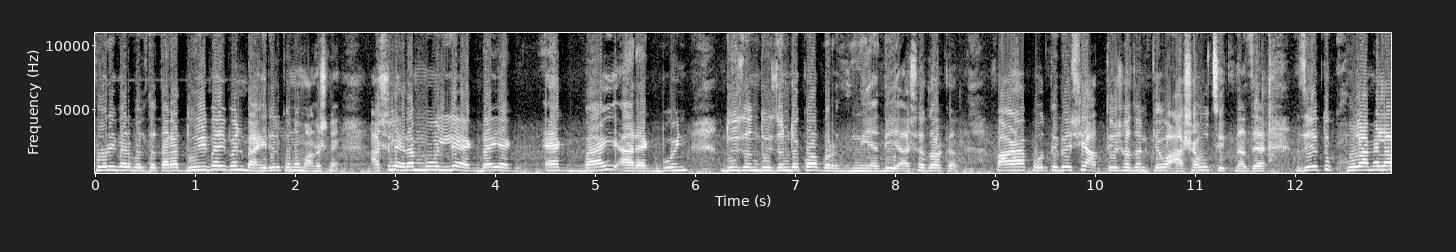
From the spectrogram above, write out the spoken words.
পরিবার বলতে তারা দুই ভাই বোন বাহিরের কোনো মানুষ নেই। আসলে এরা মূল্যে এক ভাই, এক এক ভাই আর এক বোন, দুইজন দুইজনকে কবর নিয়ে দিয়ে আসা দরকার। পাড়া প্রতিবেশী আত্মীয় স্বজন কেউ আসা উচিত না। যে, যেহেতু খোলামেলা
